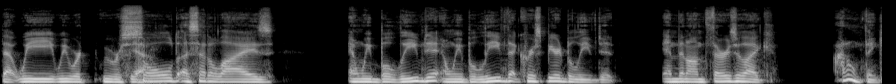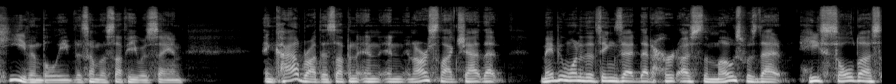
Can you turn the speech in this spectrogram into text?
that we we were we were Yeah. sold a set of lies and we believed it and we believed that Chris Beard believed it. And then on Thursday, like, I don't think he even believed that some of the stuff he was saying. And Kyle brought this up in, in, in, in our Slack chat that maybe one of the things that that hurt us the most was that he sold us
